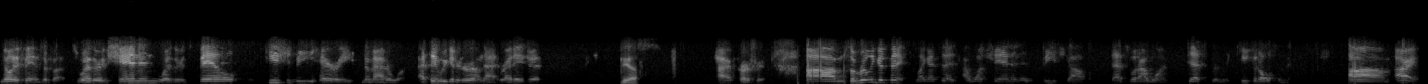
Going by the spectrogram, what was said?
No ifs, ands, or buts. Whether it's Shannon, whether it's Bale, he should be Harry no matter what. I think we can agree on that, right, AJ? Yes. All right, perfect. Um, so really good pick. Like I said, I want Shannon as Beast Goblin. That's what I want desperately. Keep it ultimate. Um, all right,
